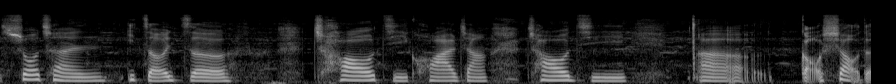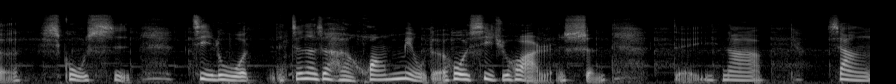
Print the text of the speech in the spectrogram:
说成一则一则超级夸张、超级呃搞笑的故事，记录我真的是很荒谬的或戏剧化人生。对，那。像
